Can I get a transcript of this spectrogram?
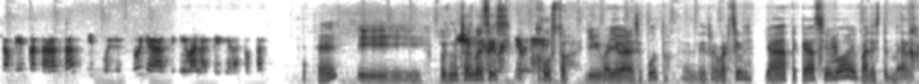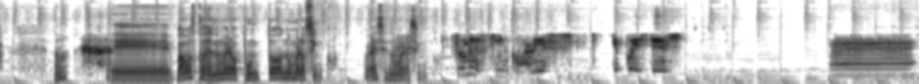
también cataratas y pues esto ya te lleva a la ceguera total. Ok. Y pues muchas es veces, justo, y iba a llegar a ese punto, el irreversible. Ya te quedas ciego y valiste verga, ¿no? Eh, vamos con el número punto número 5. ¿Cuál es el número 5? Número 5, a ver. ¿Qué puede ser? Mm,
